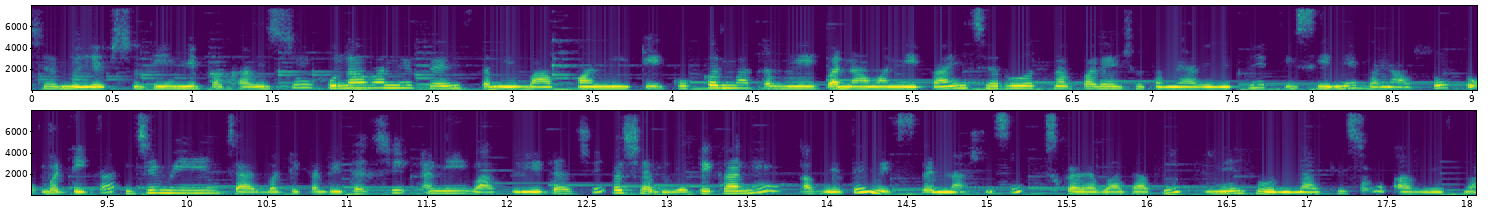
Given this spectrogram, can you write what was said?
જ મિનિટ સુધી એને પકાવીશું. ફુલાવરને ફ્રેન્ડ્સ તમે બાફવાની કે કુકરમાં તમે બનાવવાની કાંઈ જરૂરત ન પડે, જો તમે આવી રીતે પીસીને બનાવશો તો. બટેકા, જે મેં ચાર બટેકા લીધા છે અને બાફી લીધા છે. પછી આપણે બટેકાને આવી રીતે મિક્સ કરી નાખીશું. મિક્સ કર્યા બાદ આપણે એને જોડી નાખીશું આવી રીતના.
